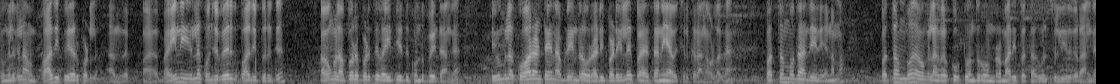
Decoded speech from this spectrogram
இவங்களுக்கெல்லாம் பாதிப்பு ஏற்படலை. அந்த ப- பயணிகளில் கொஞ்சம் பேருக்கு பாதிப்பு இருக்குது அவங்கள அப்புறப்படுத்தி வைத்தியத்துக்கு கொண்டு போயிட்டாங்க. இவங்கள குவாரண்டைன் அப்படின்ற ஒரு அடிப்படையில் இப்போ தனியாக வச்சுருக்கிறாங்க அவ்வளோதான் பத்தொம்போதாம் தேதி என்னம்மா? பத்தொம்போது அவங்கள நாங்கள் கூப்பிட்டு வந்துடுவோன்ற மாதிரி இப்போ தகவல் சொல்லியிருக்கிறாங்க.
